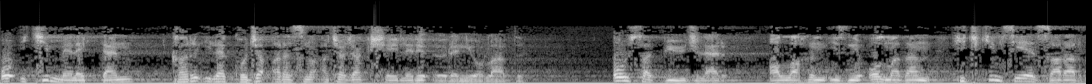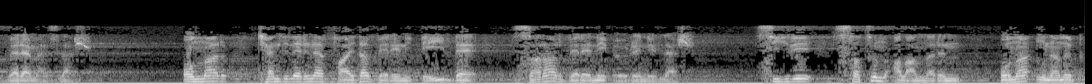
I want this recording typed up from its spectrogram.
o iki melekten karı ile koca arasını açacak şeyleri öğreniyorlardı. Oysa büyücüler Allah'ın izni olmadan hiç kimseye zarar veremezler. Onlar kendilerine fayda vereni değil de zarar vereni öğrenirler. Sihri satın alanların, ona inanıp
